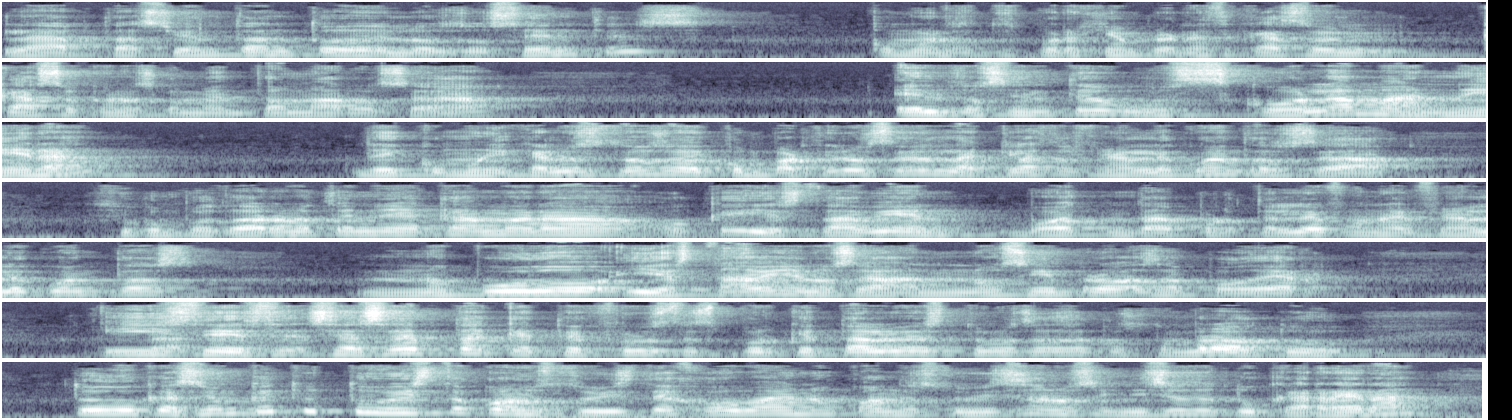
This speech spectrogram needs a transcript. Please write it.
la adaptación tanto de los docentes como nosotros, por ejemplo, en este caso, el caso que nos comentó Mar, o sea, el docente buscó la manera de comunicarles ustedes, de compartir a ustedes la clase al final de cuentas, o sea, su computadora no tenía cámara, ok, está bien, voy a intentar por teléfono, al final de cuentas no pudo y está bien, o sea, no siempre vas a poder. Y se, se, acepta que te frustres porque tal vez tú no estás acostumbrado, tú, tu educación que tú tuviste cuando estuviste joven o cuando estuviste en los inicios de tu carrera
